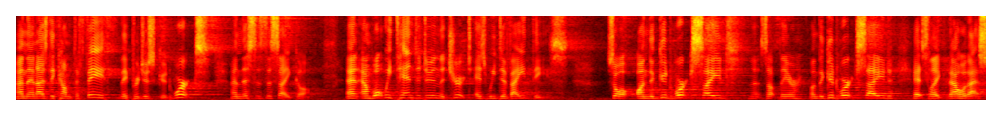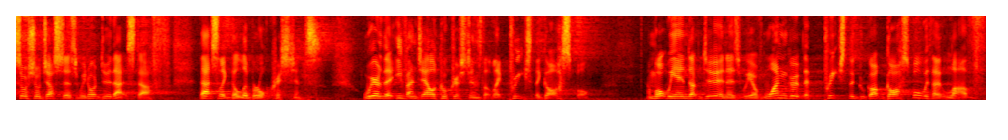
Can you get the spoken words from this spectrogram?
And then, as they come to faith, they produce good works. And this is the cycle. And, and what we tend to do in the church is we divide these. So on the good works side, that's up there. On the good works side, it's like, oh, that's social justice. We don't do that stuff. That's like the liberal Christians. We're the evangelical Christians that like preach the gospel. And what we end up doing is we have one group that preach the gospel without love,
